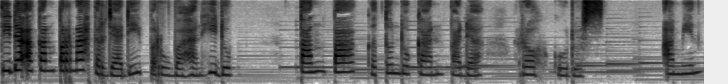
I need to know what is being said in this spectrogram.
Tidak akan pernah terjadi perubahan hidup tanpa ketundukan pada Roh Kudus. Amin.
